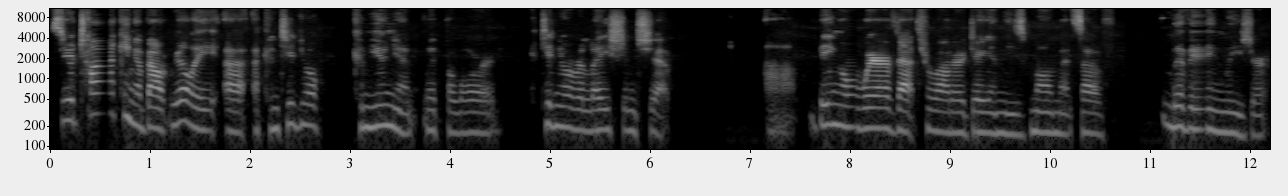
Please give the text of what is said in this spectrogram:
so you're talking about really a, a continual communion with the Lord, continual relationship, uh, being aware of that throughout our day in these moments of living leisure.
